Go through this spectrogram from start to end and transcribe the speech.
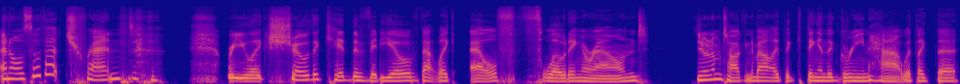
And also that trend where you like show the kid the video of that like elf floating around. You know what I'm talking about? Like the thing in the green hat with like the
